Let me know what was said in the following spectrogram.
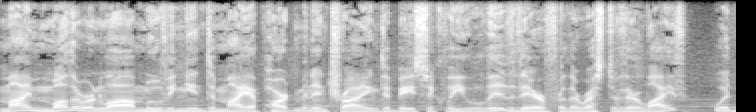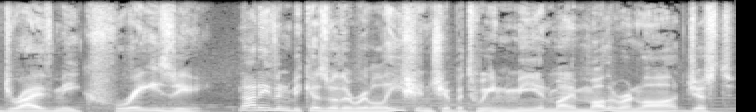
my mother in law moving into my apartment and trying to basically live there for the rest of their life would drive me crazy. Not even because of the relationship between me and my mother in law, just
